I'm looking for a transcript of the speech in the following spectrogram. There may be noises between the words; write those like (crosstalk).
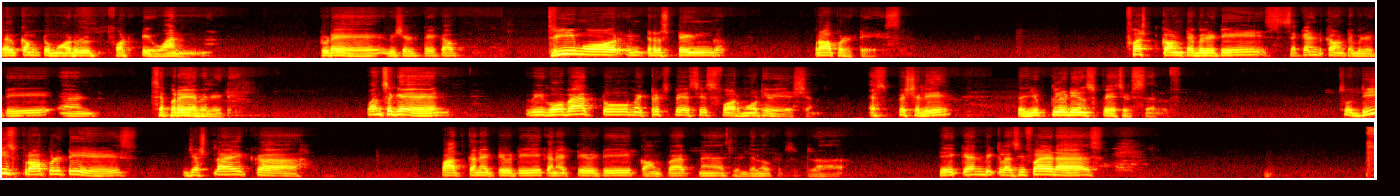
Welcome to module 41. Today we shall take up three more interesting properties. First countability, second countability, and separability. Once again, we go back to metric spaces for motivation, especially the Euclidean space itself. So these properties just like uh, path connectivity, connectivity, compactness, Lindelof, etc., they can be classified as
